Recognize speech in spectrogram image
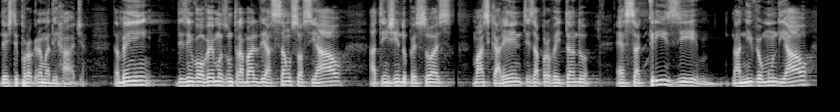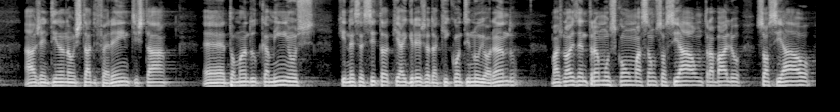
deste programa de rádio. Também desenvolvemos um trabalho de ação social, atingindo pessoas mais carentes, aproveitando essa crise a nível mundial. A Argentina não está diferente, está é, tomando caminhos que necessita que a igreja daqui continue orando mas nós entramos com uma ação social, um trabalho social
